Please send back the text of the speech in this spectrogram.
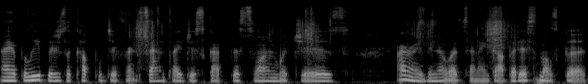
I believe there's a couple different scents. I just got this one, which is, I don't even know what scent I got, but it smells good.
